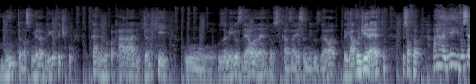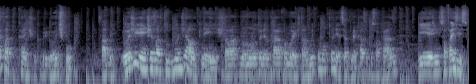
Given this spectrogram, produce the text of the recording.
Muito. A nossa primeira briga foi tipo, cara, demorou pra caralho. Tanto que o- os amigos dela, né? Os casais amigos dela, brigavam direto. O pessoal falava, ah, e aí, você é a Clara? Cara, a gente nunca brigou, tipo, sabe? Hoje a gente resolve tudo no diálogo, que nem a gente tava numa monotonia do cara falou, mãe, a gente tava muito na monotonia. Você vai pra minha casa, vou pra sua casa. E a gente só faz isso.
